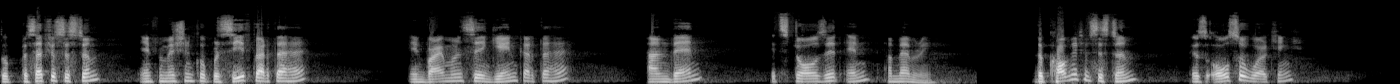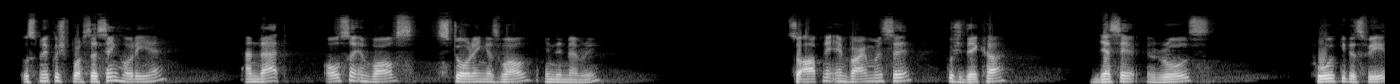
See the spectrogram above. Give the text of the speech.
تو پرسپشن سسٹم انفارمیشن کو پرسیو کرتا ہے انوائرمنٹ سے گین کرتا ہے and then it stores it in memory the cognitive system is also working اس میں کچھ پروسیسنگ ہو رہی ہے and that also involves storing as well in memory سو آپ نے انوائرمنٹ سے کچھ دیکھا جیسے روز پھول کی تصویر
